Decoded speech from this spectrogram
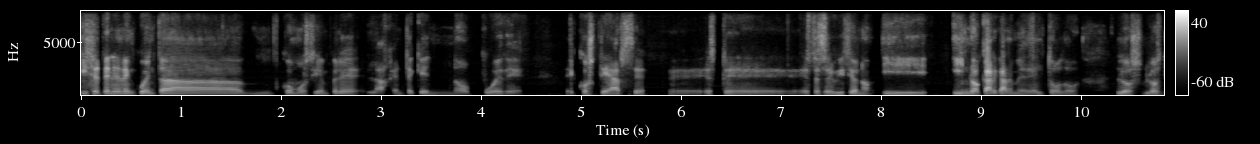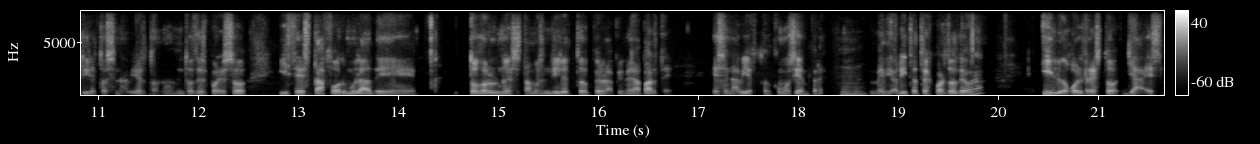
quise tener en cuenta, mm, como siempre, la gente que no puede eh, costearse eh, este, este servicio, ¿no? Y, y no cargarme del todo los, los directos en abierto, ¿no? Entonces, por eso hice esta fórmula de todos los lunes estamos en directo, pero la primera parte es en abierto, como siempre, media horita, tres cuartos de hora, y luego el resto ya es,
